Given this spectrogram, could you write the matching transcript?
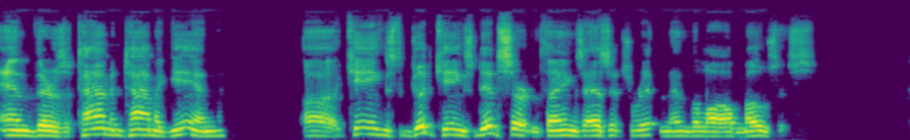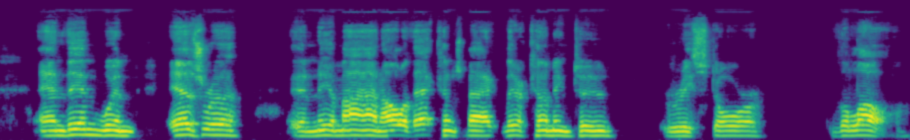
and there's a time and time again uh, kings good kings did certain things as it's written in the law of moses. And then when ezra and nehemiah and all of that comes back they're coming to restore the law.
